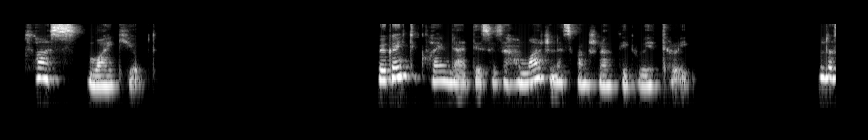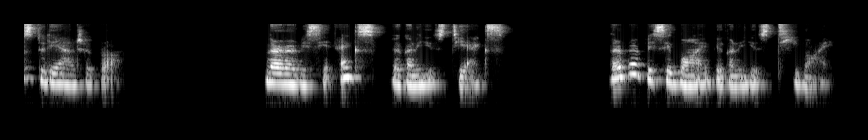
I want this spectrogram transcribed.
plus y cubed. We're going to claim that this is a homogeneous function of degree 3. Let's do the algebra. Wherever we see x, we're going to use tx. Wherever we see y, we're going to use ty.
